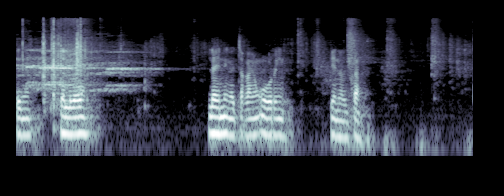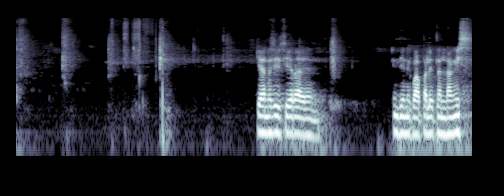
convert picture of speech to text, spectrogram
yan na dalawa yan. Lining at saka yung o-ring pinaltan kaya nasisira yan. Hindi nagpapalit ng langis.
